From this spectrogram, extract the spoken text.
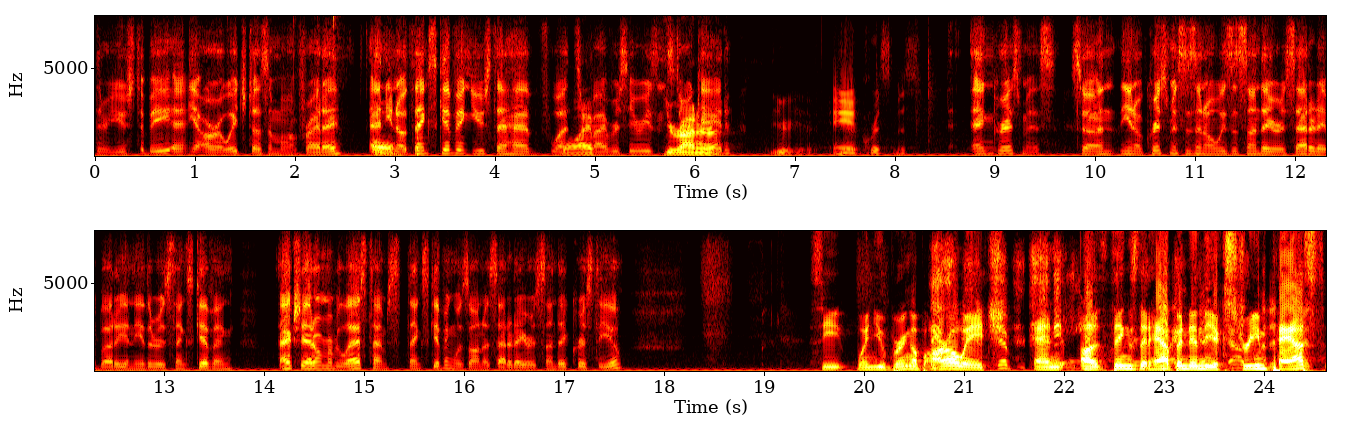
There used to be, and yeah, ROH does them on Friday. And you Oh. know, Thanksgiving used to have what Well, I- Survivor Series, and Your Honor, Starrcade, And Christmas. and Christmas. So, and you know, Christmas isn't always a Sunday or a Saturday, buddy, and neither is Thanksgiving. Actually, I don't remember the last time Thanksgiving was on a Saturday or a Sunday. Chris, do you? See, when you bring up ROH and uh, things that happened in the extreme past,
